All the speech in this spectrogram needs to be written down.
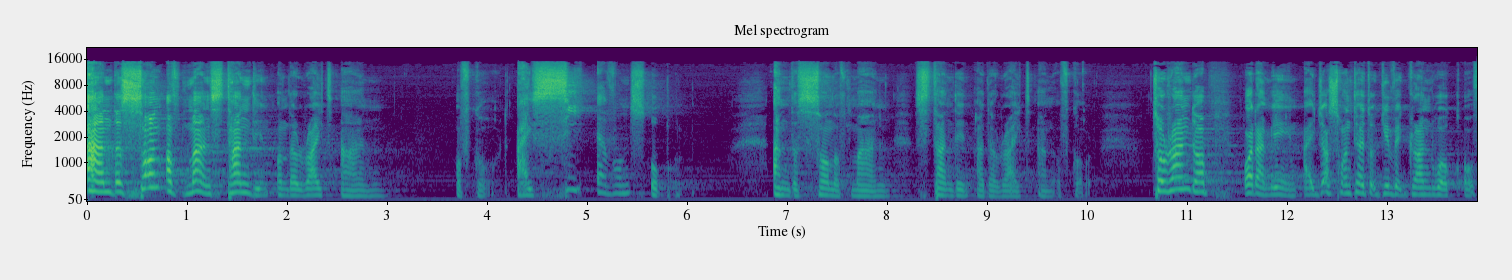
And the Son of Man standing on the right hand of God. I see heavens open. And the Son of Man standing at the right hand of God. To round up what I mean, I just wanted to give a groundwork of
